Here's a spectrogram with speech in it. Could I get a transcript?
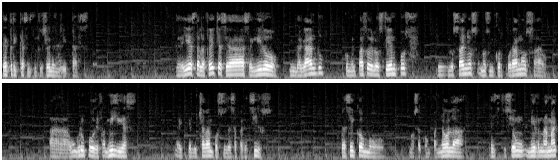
tétricas instituciones militares. De ahí hasta la fecha se ha seguido indagando con el paso de los tiempos de los años nos incorporamos a, a un grupo de familias eh, que luchaban por sus desaparecidos. Así como nos acompañó la, institución Mirna Mac,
